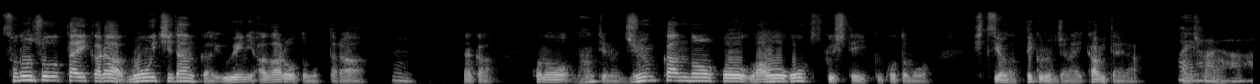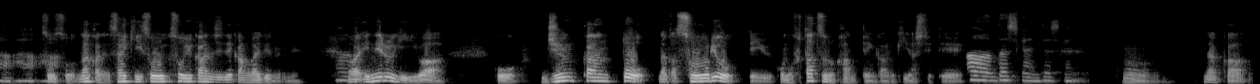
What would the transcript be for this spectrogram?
その状態からもう一段階上に上がろうと思ったら、うん。なんかこの、なんていうの、循環のこう輪を大きくしていくことも必要になってくるんじゃないかみたいな感じかな。はい。そうそう、なんかね、最近そうそういう感じで考えてるのよね。だか。エネルギーは、こう、循環と、なんか総量っていう、この2つの観点がある気がしてて、ああ、確かに確かに。うん。なんか、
